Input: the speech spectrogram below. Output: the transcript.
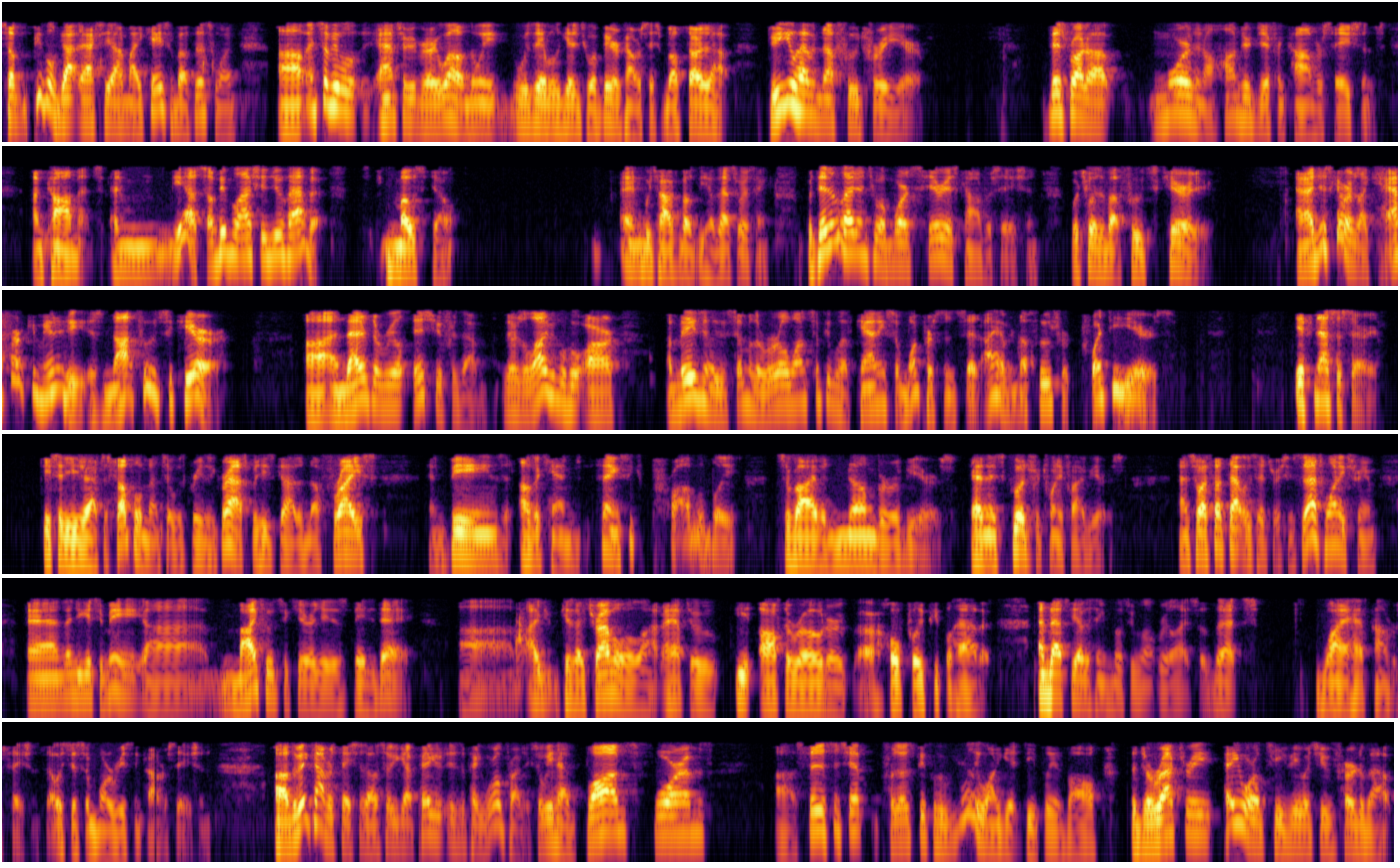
Some people got actually on my case about this one, uh, and some people answered it very well, and then we was able to get into a bigger conversation. But I'll start it out. Do you have enough food for a year? This brought up more than a hundred different conversations on comments. And yeah, some people actually do have it. Most don't. And we talked about, you know, that sort of thing. But then it led into a more serious conversation, which was about food security. And I discovered like half our community is not food secure. Uh, and that is a real issue for them. There's a lot of people who are, amazingly, some of the rural ones, some people have canning. So one person said, I have enough food for 20 years, if necessary. He said he'd have to supplement it with greens and grass, but he's got enough rice and beans and other canned things. He could probably survive a number of years. And it's good for 25 years. And so I thought that was interesting. So that's one extreme. And then you get to me. Uh, my food security is day to day. Uh, I because I travel a lot. I have to eat off the road, or uh, hopefully people have it. And that's the other thing most people don't realize. So that's why I have conversations. That was just a more recent conversation. Uh, the big conversation, though, so you got Peg is the Pagan World Project. So we have blogs, forums, uh, citizenship for those people who really want to get deeply involved. The directory, Pagan World TV, which you've heard about,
